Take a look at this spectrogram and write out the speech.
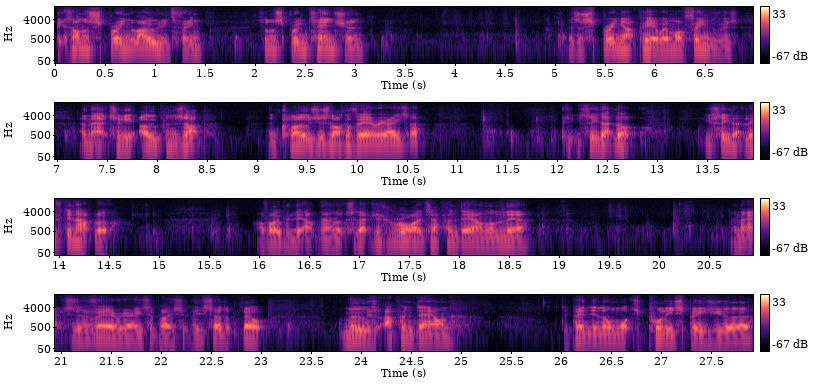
It's on a spring loaded thing. It's on a spring tension. There's a spring up here where my finger is and that actually opens up and closes like a variator. You can see that, look. You see that lifting up, look. I've opened it up now, look. So that just rides up and down on there and acts as a variator basically. So the belt moves up and down depending on which pulley speed you uh,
